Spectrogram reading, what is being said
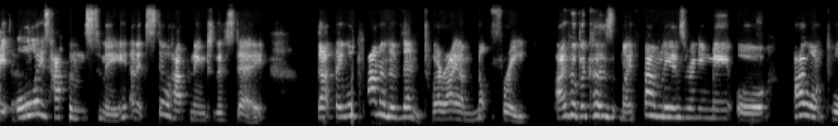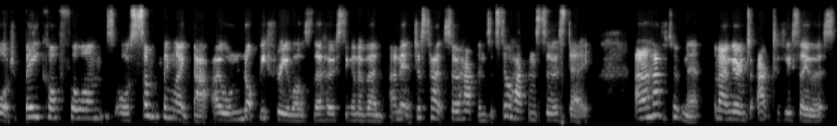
it always happens to me, and it's still happening to this day, that they will plan an event where I am not free either because my family is ringing me or I want to watch Bake Off for once or something like that. I will not be free whilst they're hosting an event. And it just so happens, it still happens to this day. And I have to admit, and I'm going to actively say this,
